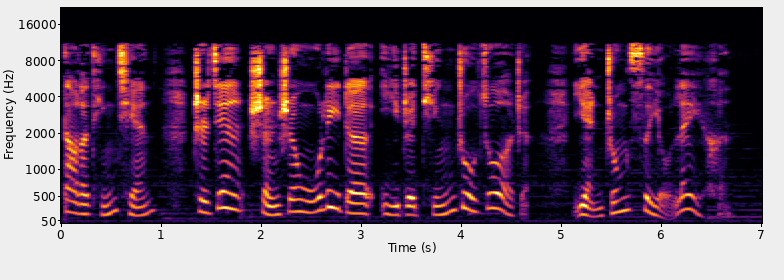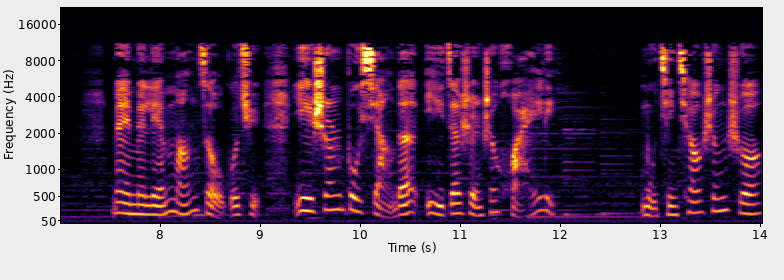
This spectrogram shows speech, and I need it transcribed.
到了亭前，只见婶婶无力地倚着亭柱坐着，眼中似有泪痕。妹妹连忙走过去，一声不响的倚在婶婶怀里。母亲悄声说：“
